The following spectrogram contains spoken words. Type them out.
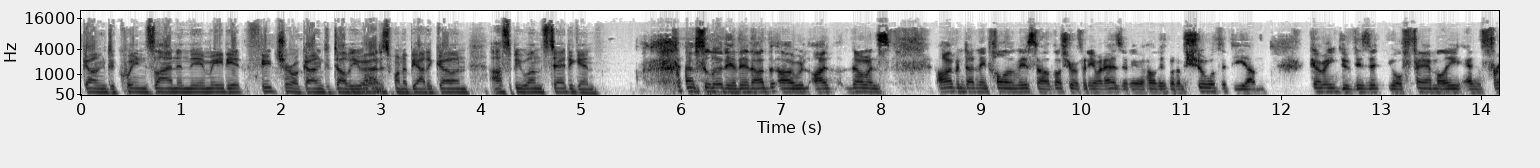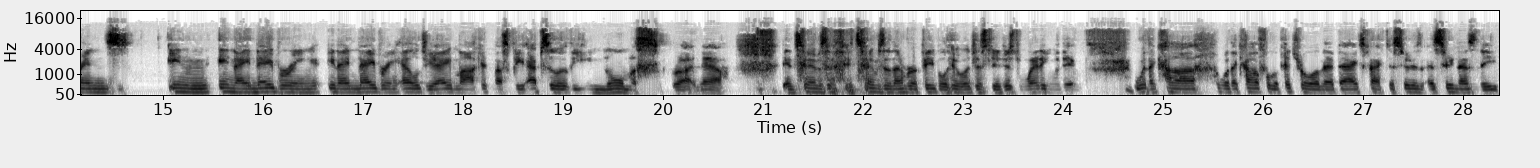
going to Queensland in the immediate future or going to WA. I mm. just want to be able to go and us be one state again. Absolutely. And then I, I would, I, no one's, I haven't done any polling this. So I'm not sure if anyone has any holidays, but I'm sure that the um, going to visit your family and friends in in a neighboring in a neighboring LGA market must be absolutely enormous right now, in terms of in terms of the number of people who are just just waiting with it with a car with a car full of petrol and their bags packed as soon as as soon as the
